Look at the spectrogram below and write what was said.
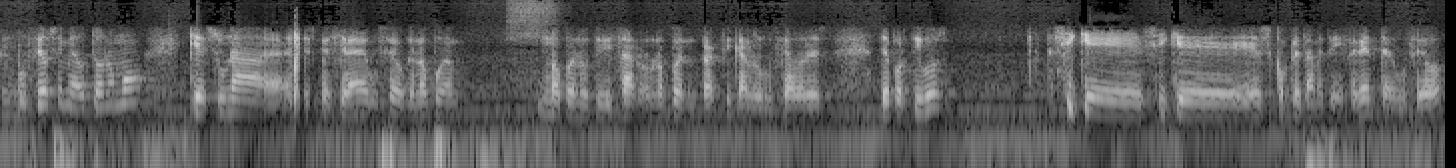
el buceo semiautónomo, que es una especialidad de buceo que no pueden no pueden utilizar o no pueden practicar los buceadores deportivos, sí que sí que es completamente diferente. El buceo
